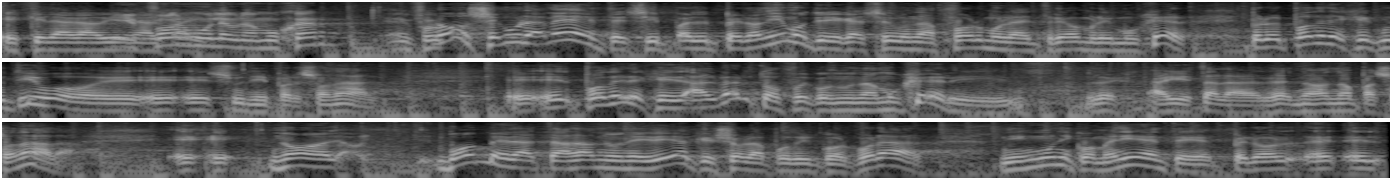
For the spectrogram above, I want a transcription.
es que le haga bien ¿Y en fórmula una mujer? No, seguramente. Si el peronismo tiene que hacer una fórmula entre hombre y mujer. Pero el Poder Ejecutivo es, eh, eh, es unipersonal. Eh, el poder es que Alberto fue con una mujer y ahí está, no, pasó nada. Eh, eh, no, vos me estás dando una idea que yo la puedo incorporar, ningún inconveniente, pero el,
